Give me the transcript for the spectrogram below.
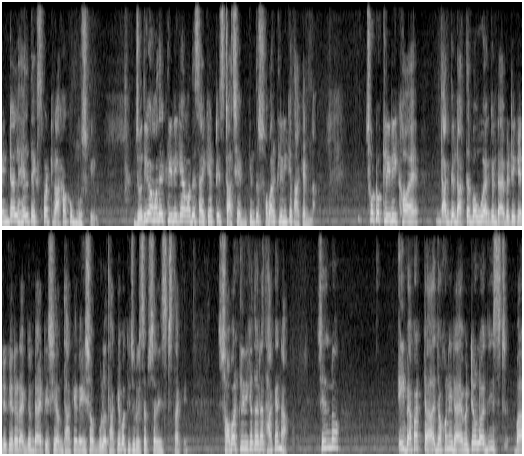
মেন্টাল হেলথ এক্সপার্ট রাখা খুব মুশকিল। যদিও আমাদের ক্লিনিকে আমাদের সাইকিয়াট্রিস্ট আছেন, কিন্তু সবার ক্লিনিকে থাকেন না। ছোট ক্লিনিক হয় একজন ডাক্তারবাবু, একজন ডায়াবেটিক এডুকেটার একজন ডায়েটিশিয়ান থাকেন, এই সবগুলো থাকে বা কিছু রিসেপশনিস্ট থাকে। সবার ক্লিনিকে তো এটা থাকে না। সেই জন্য এই ব্যাপারটা যখনই ডায়াবেটোলজিস্ট বা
